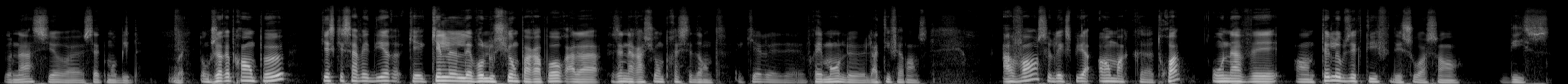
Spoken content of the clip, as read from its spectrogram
qu'il y en a sur euh, cette mobile. Donc je reprends un peu. Qu'est-ce que ça veut dire? Quelle est l'évolution par rapport à la génération précédente? Et quelle est vraiment la différence? Avant, sur l'Xperia 1 Mark III, on avait un tel objectif de 70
